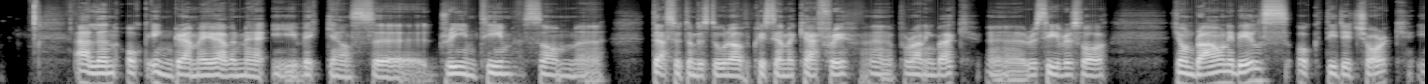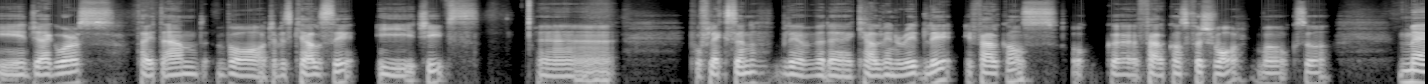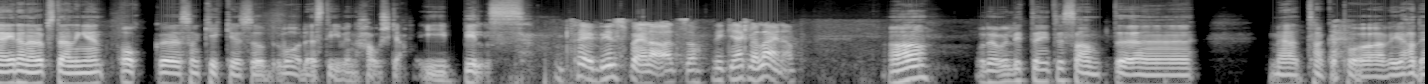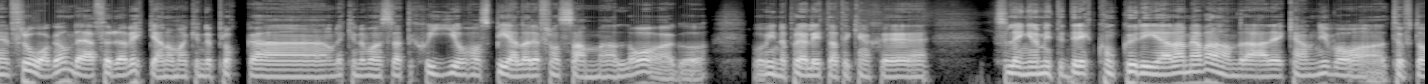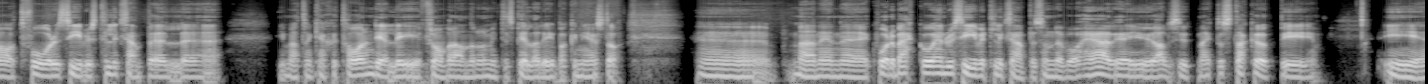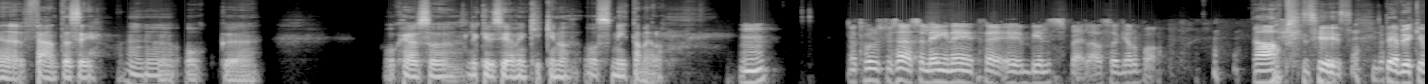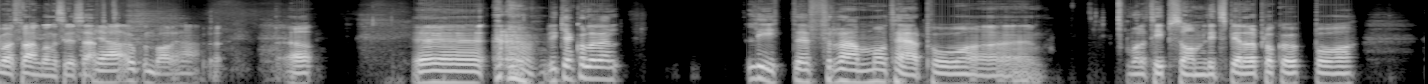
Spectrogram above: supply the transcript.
Allen och Ingram är ju även med i veckans eh, Dream Team som eh, dessutom bestod av Christian McCaffrey eh, på running back. Eh, receivers var John Brown i Bills och DJ Chark i Jaguars. Tight end var Travis Kelce i Chiefs. Eh, på flexen blev det Calvin Ridley i Falcons och eh, Falcons försvar var också med i den här uppställningen. Och eh, som kicker så var det Steven Hauska i Bills. Tre Bills-spelare alltså. Vilken jäkla lineup. Ja, och det var lite intressant eh, med tanke på, vi hade en fråga om det förra veckan om man kunde plocka, om det kunde vara en strategi att ha spelare från samma lag. Och då var vi inne på det lite att det kanske så länge de inte direkt konkurrerar med varandra. Det kan ju vara tufft att ha två receivers till exempel. Eh, I och med att de kanske tar en del ifrån varandra om de inte spelar i Buccaneers då. Eh, men en eh, quarterback och en receiver till exempel som det var här är ju alldeles utmärkt att stacka upp i, i eh, fantasy. Eh, och, eh, och här så lyckades jag även kicken och, och smita med då. Mm. Jag tror du skulle säga så länge det är tre bildspelare så går det bra. ja precis. Det brukar vara ett framgångsrecept. Ja uppenbarligen. Ja. ja. Eh, vi kan kolla lite framåt här på eh, våra tips om lite spelare att plocka upp och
